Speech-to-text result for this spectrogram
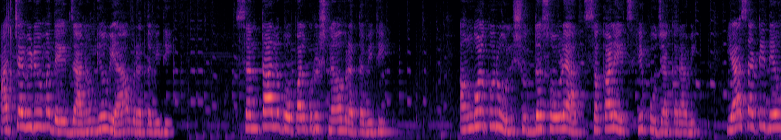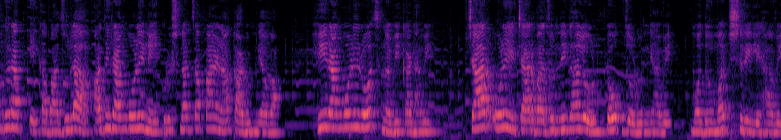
आजच्या व्हिडिओमध्ये जाणून घेऊया व्रतविधी. संताल गोपालकृष्ण व्रतविधी. आंघोळ करून शुद्ध सोहळ्यात सकाळीच ही पूजा करावी. यासाठी देवघरात एका बाजूला आधी रांगोळीने कृष्णाचा पाळणा काढून घ्यावा. ही रांगोळी रोज नवी काढावी. चार ओळी चार बाजूंनी घालून टोक जोडून घ्यावे. मधोमध श्री लिहावे.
